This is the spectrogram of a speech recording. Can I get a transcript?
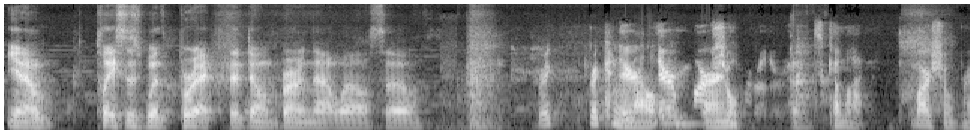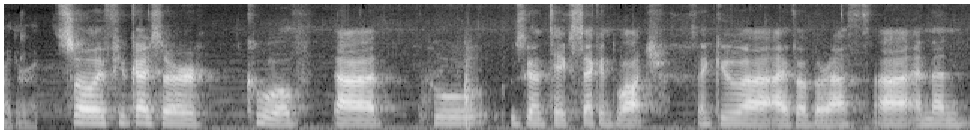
you know places with brick that don't burn that well. So Brick brick can They're, melt. they're martial burn. Brotherhoods. Come on. Martial brotherhood. So if you guys are cool, uh, who who's gonna take second watch? Thank you, uh, Iva Barath. Uh, and then,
